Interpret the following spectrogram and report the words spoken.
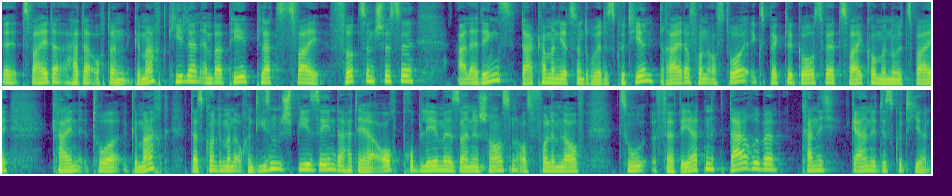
äh, zwei hat er auch dann gemacht. Kielan Mbappé, Platz zwei, 14 Schüsse. Allerdings, da kann man jetzt dann drüber diskutieren, drei davon aufs Tor, Expected Goals Wert 2,02. kein Tor gemacht. Das konnte man auch in diesem Spiel sehen. Da hatte er auch Probleme, seine Chancen aus vollem Lauf zu verwerten. Darüber kann ich gerne diskutieren.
